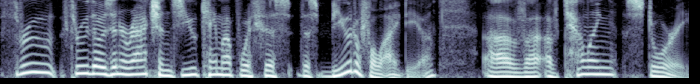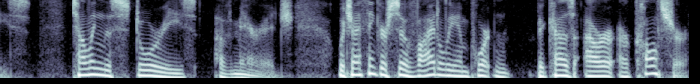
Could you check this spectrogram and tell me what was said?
through through those interactions, you came up with this this beautiful idea of uh, of telling stories, telling the stories of marriage, which I think are so vitally important because our our culture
